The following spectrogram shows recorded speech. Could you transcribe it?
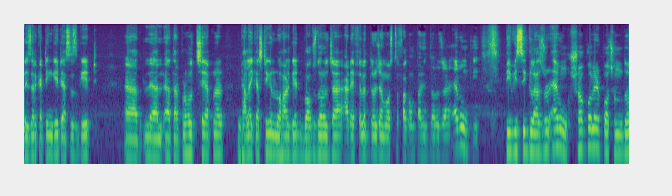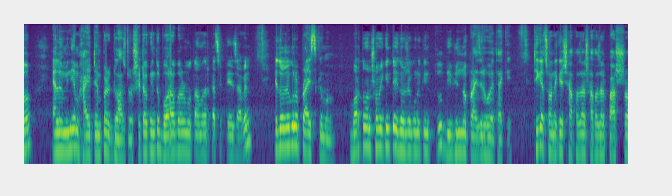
laser cutting gate, access gate তারপর হচ্ছে আপনার ঢালাই কাস্টিংয়ের লোহার গেট, বক্স দরজা আর এফ এর দরজা, মোস্তফা কোম্পানির দরজা এবং কি? পিভিসি গ্লাস ডোর এবং সকলের পছন্দ aluminium high temper glass door সেটাও কিন্তু বরাবরের মতো আমাদের কাছে পেয়ে যাবেন। এই দরজাগুলোর প্রাইস কেমন? বর্তমান সময়ে কিন্তু এই দরজাগুলো কিন্তু বিভিন্ন প্রাইজের হয়ে থাকে। ঠিক আছে, অনেকে সাত হাজার সাত হাজার পাঁচশো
